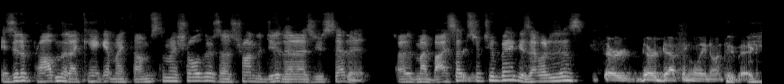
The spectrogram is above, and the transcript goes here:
Is it a problem that I can't get my thumbs to my shoulders? I was trying to do that as you said it. Uh, my biceps are too big. Is that what it is? They're they're definitely not too big.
